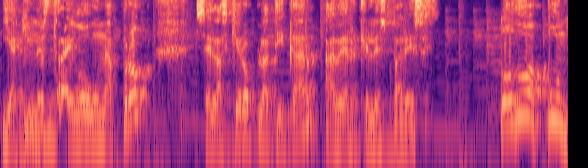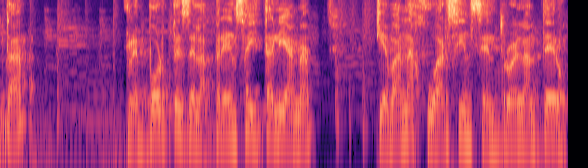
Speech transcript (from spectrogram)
Y aquí les traigo una prop, se las quiero platicar a ver qué les parece. Todo apunta, reportes de la prensa italiana, que van a jugar sin centro delantero.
